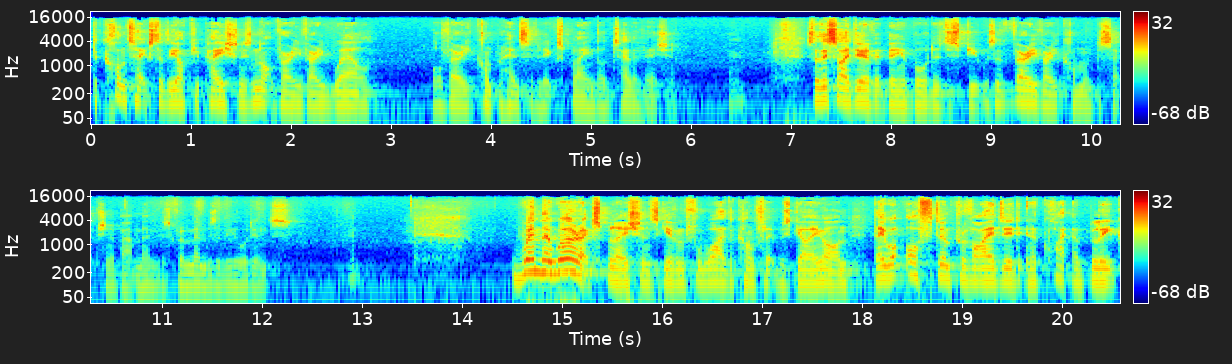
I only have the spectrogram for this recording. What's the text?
the context of the occupation is not very, very well or very comprehensively explained on television. So this idea of it being a border dispute was a very, very common perception about members from members of the audience. When there were explanations given for why the conflict was going on, they were often provided in a quite oblique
